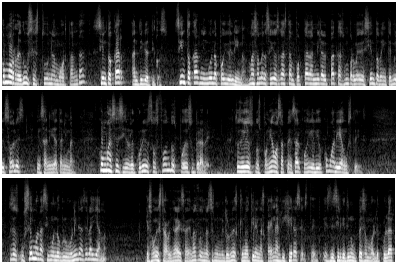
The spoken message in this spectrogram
¿Cómo reduces tú una mortandad? Sin tocar antibióticos, sin tocar ningún apoyo de Lima. Más o menos ellos gastan por cada mil alpacas un promedio de 120 mil soles en sanidad animal. ¿Cómo haces sin recurrir a estos fondos poder superar ello? Entonces ellos nos poníamos a pensar con ellos y digo, ¿cómo harían ustedes? Entonces usemos las inmunoglobulinas de la llama, que son extraordinarias además, pues unas inmunoglobulinas que no tienen las cadenas ligeras, este, es decir, que tienen un peso molecular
